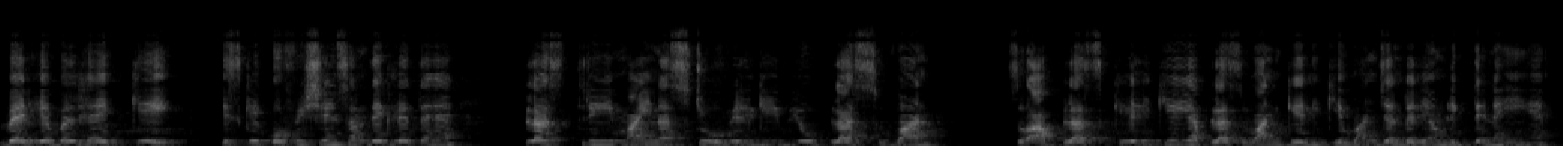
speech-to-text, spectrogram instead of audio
variable है k. इसके कोफिशियंट्स हम देख लेते हैं. Plus three minus two will give you plus one so आप प्लस के लिखिए या प्लस वन के लिखिए. वन जनरली हम लिखते नहीं हैं.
